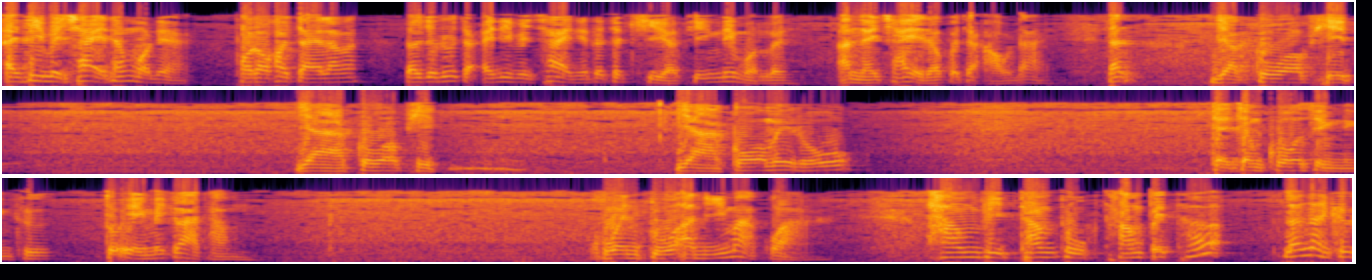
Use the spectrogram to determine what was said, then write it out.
ไอ้ที่ไม่ใช่ทั้งหมดเนี่ย พอเราเข้าใจแล้วนะเราจะรู้จักไอ้นี่ไม่ใช่เนี่ยเราจะเขี่ยทิ้งได้หมดเลย อันไหนใช่เราก็จะเอาได้นั้นอย่ากลัวผิด อย่ากลัวผิด อย่ากลัวไม่รู้ แต่จงกลัวสิ่งหนึ่งคือ ตัวเองไม่กล้าทำควรกลัวอันนี้มากกว่าทำผิดทำถูกทำไปเถอะ แล้วนั่นคือ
